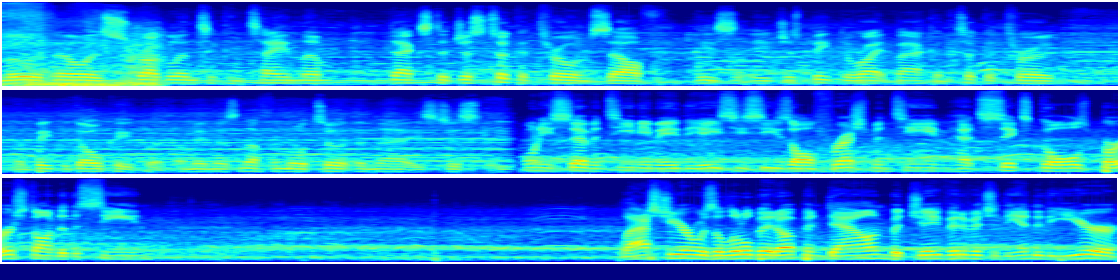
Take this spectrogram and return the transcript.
Louisville is struggling to contain them. Dexter just took it through himself. He's, he just beat the right back and took it through and beat the goalkeeper. I mean, there's nothing more to it than that. He's just... 2017, he made the ACC's all-freshman team, had six goals, burst onto the scene. Last year was a little bit up and down, but Jay Vidovich at the end of the year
